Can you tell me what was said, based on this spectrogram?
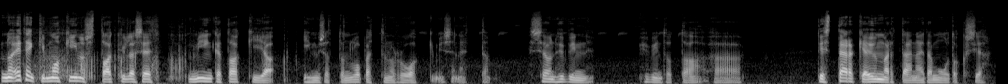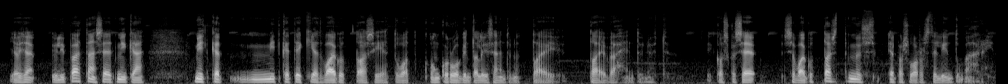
No etenkin mua kiinnostaa kyllä se, että minkä takia ihmiset on lopettanut ruokkimisen. Että se on hyvin, hyvin tota, ää, tietysti tärkeää ymmärtää näitä muutoksia. Ja ylipäätään se, että mikä, mitkä, mitkä tekijät vaikuttaa siihen, että ovat, onko ruokinta lisääntynyt tai, tai vähentynyt. Koska se, se vaikuttaa sitten myös epäsuorasti lintumääriin.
